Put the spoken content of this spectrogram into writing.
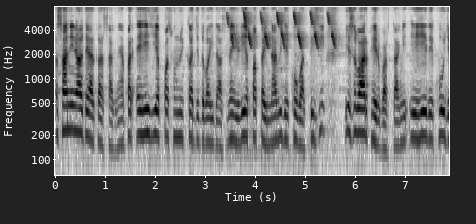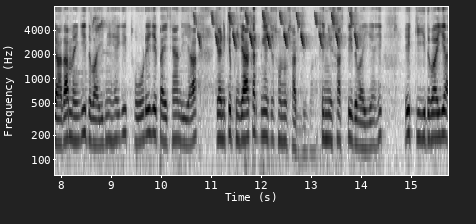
ਆਸਾਨੀ ਨਾਲ ਤਿਆਰ ਕਰ ਸਕਦੇ ਹਾਂ। ਪਰ ਇਹ ਜੀ ਆਪਾਂ ਤੁਹਾਨੂੰ ਇੱਕ ਅੱਜ ਦਵਾਈ ਦੱਸਦੇ ਹਾਂ ਜਿਹੜੀ ਆਪਾਂ ਪਹਿਲਾਂ ਵੀ ਦੇਖੋ ਵਰਤੀ ਸੀ, ਇਸ ਵਾਰ ਫੇਰ ਵਰਤਾਂਗੇ। ਇਹ ਦੇਖੋ ਜ਼ਿਆਦਾ ਮਹਿੰਗੀ ਦਵਾਈ ਨਹੀਂ ਹੈਗੀ ਥੋੜੇ ਜਿਹੇ ਪੈਸਿਆਂ ਦੀ ਆ, ਯਾਨੀ ਕਿ 50 ਕੁ ਰੁਪਈਆਂ 'ਚ ਤੁਹਾਨੂੰ ਸਰ ਜੂਗਾ। ਇੰਨੀ ਸਸਤੀ ਦਵਾਈ ਆ ਇਹ। ਇਹ ਕੀ ਦਵਾਈ ਆ,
